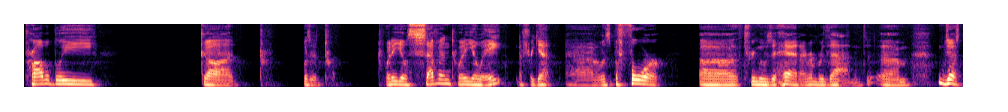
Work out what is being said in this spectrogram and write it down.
Probably, God, was it 2007, 2008? I forget. Uh, it was before uh, Three Moves Ahead. I remember that. And, um, just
